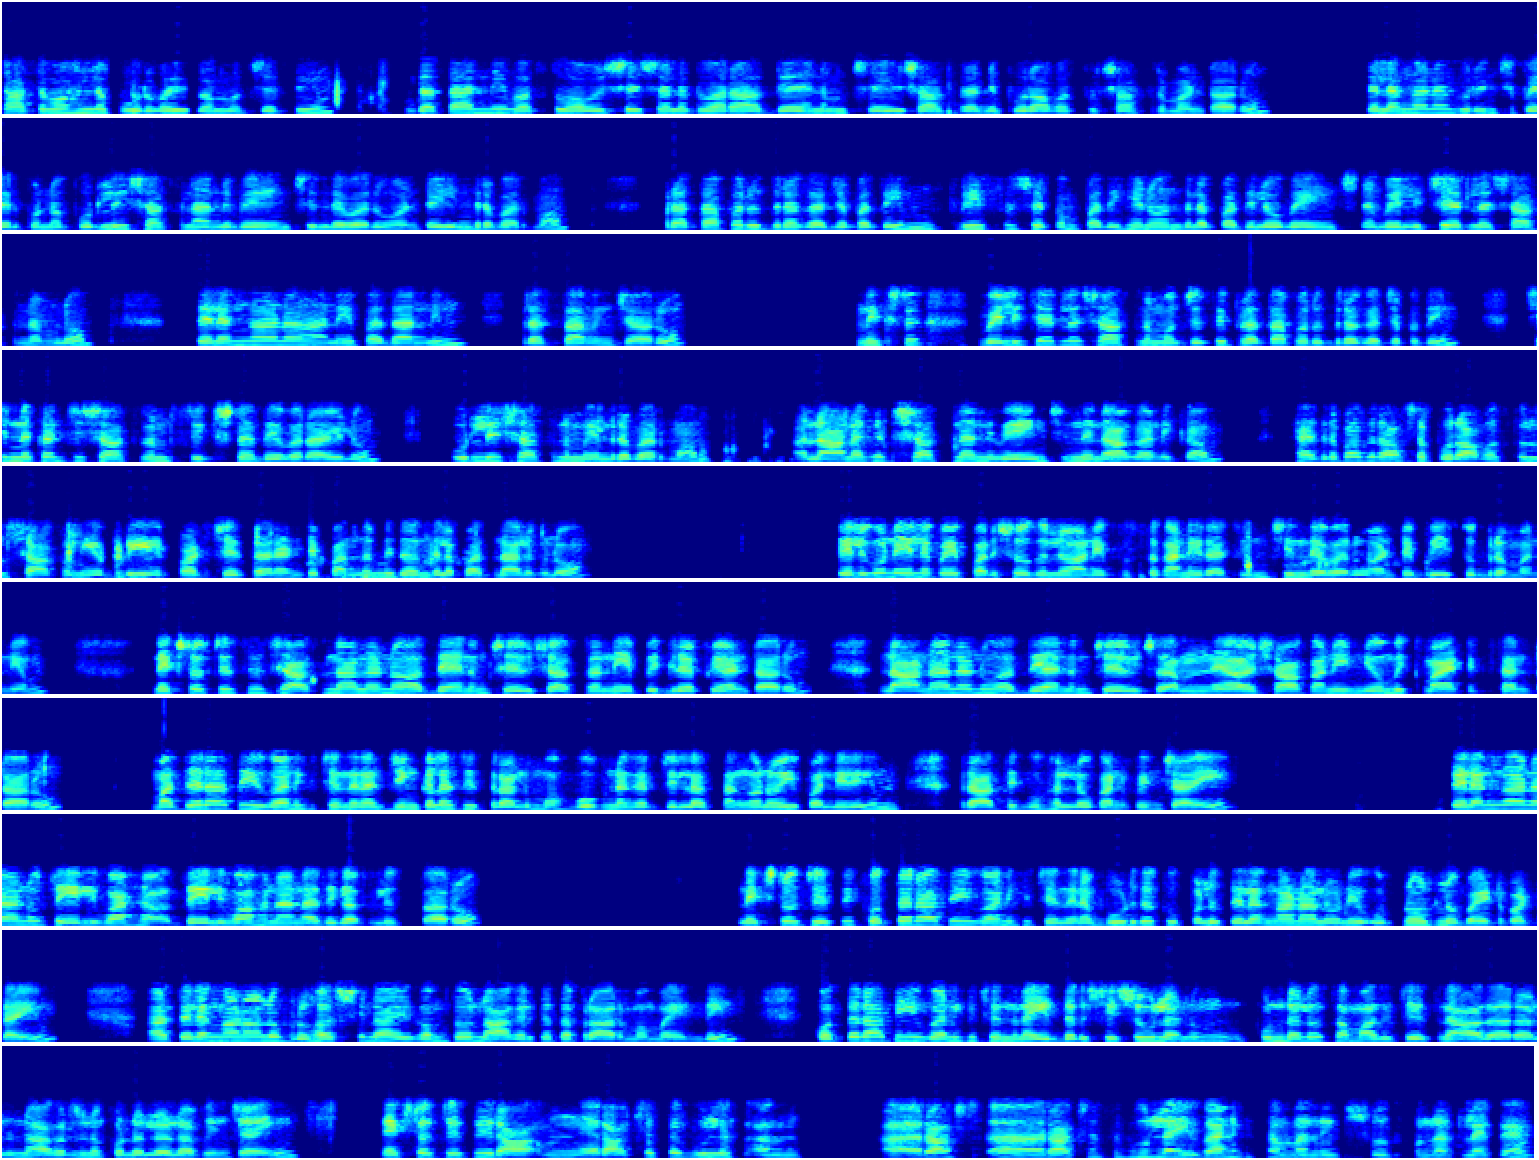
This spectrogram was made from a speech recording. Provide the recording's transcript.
శాతవాహనుల పూర్వయుగం వచ్చేసి గతాన్ని వస్తు అవశేషాల ద్వారా అధ్యయనం చేయు శాస్త్రాన్ని పురావస్తు శాస్త్రం అంటారు. తెలంగాణ గురించి పేర్కొన్న పుర్లీ శాసనాన్ని వేయించింది ఎవరు అంటే ఇంద్రవర్మ. ప్రతాపరుద్ర గజపతి క్రీస్తు శకం పదిహేను వందల పదిలో వేయించిన వెలిచేర్ల శాసనంలో తెలంగాణ అనే పదాన్ని ప్రస్తావించారు. నెక్స్ట్ వెలిచేర్ల శాసనం వచ్చేసి ప్రతాపరుద్ర గజపతి చిన్నకంచి శాసనం శ్రీకృష్ణదేవరాయలు పుర్లి శాసనం ఇంద్రవర్మ నానగట్ శాసనాన్ని వేయించింది నాగానిక హైదరాబాద్ రాష్ట్ర పురావస్తుల శాఖను ఎప్పుడు ఏర్పాటు చేశారంటే పంతొమ్మిది వందల పద్నాలుగులో తెలుగు నేలపై పరిశోధనలు అనే పుస్తకాన్ని రచించింది ఎవరు అంటే బి. సుబ్రహ్మణ్యం. నెక్స్ట్ వచ్చేసి శాసనాలను అధ్యయనం చేయు శాస్త్రాన్ని ఎపిగ్రఫీ అంటారు. నాణాలను అధ్యయనం చేయు శాఖని న్యూమిక్ మ్యాటిక్స్ అంటారు. మధ్యరాతి యుగానికి చెందిన జింకల చిత్రాలు మహబూబ్ నగర్ జిల్లా సంగనోయిపల్లి రాతి గుహల్లో కనిపించాయి. తెలంగాణను తేలివాహ తేలివాహన నదిగా పిలుస్తారు. నెక్స్ట్ వచ్చేసి కొత్త రాతి యుగానికి చెందిన బూడిద కుప్పలు తెలంగాణలోని ఉట్నూరులో బయటపడ్డాయి. ఆ తెలంగాణలో బృహశిలా యుగంతో నాగరికత ప్రారంభమైంది. కొత్త రాతి యుగానికి చెందిన ఇద్దరు శిశువులను కుండలో సమాధి చేసిన ఆధారాలు నాగార్జున కొండలో లభించాయి. నెక్స్ట్ వచ్చేసి రా రాక్షస గుళ్ళ రాక్షస గుళ్ళ యుగానికి సంబంధించి చూసుకున్నట్లయితే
